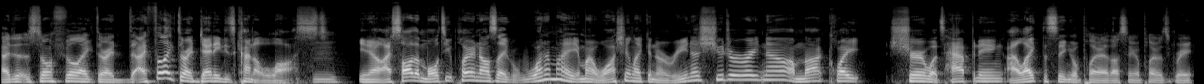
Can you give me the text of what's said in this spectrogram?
I just don't feel like their I feel like their identity is kind of lost. You know, I saw the multiplayer and I was like, what am I am I watching like an arena shooter right now? I'm not quite sure what's happening. I like the single player. I thought single player was great.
